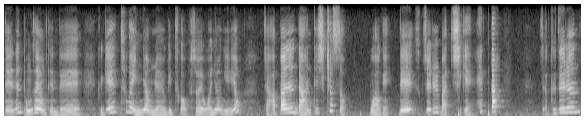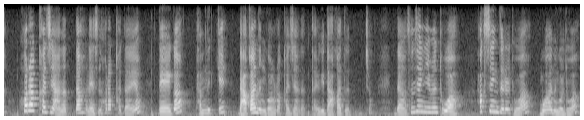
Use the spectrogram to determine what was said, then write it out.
때는 동사 형태인데 그게 to가 있냐 없냐 여긴 to가 없어요. 원형이에요. 자 아빠는 나한테 시켰어. 뭐하게? 내 숙제를 마치게 했다. 자 그들은 허락하지 않았다. 렛은 허락하다예요. 내가 밤늦게 나가는 걸 허락하지 않았다. 여기 나가듯 그 다음 선생님은 도와. 학생들을 도와. 뭐 하는 걸 도와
